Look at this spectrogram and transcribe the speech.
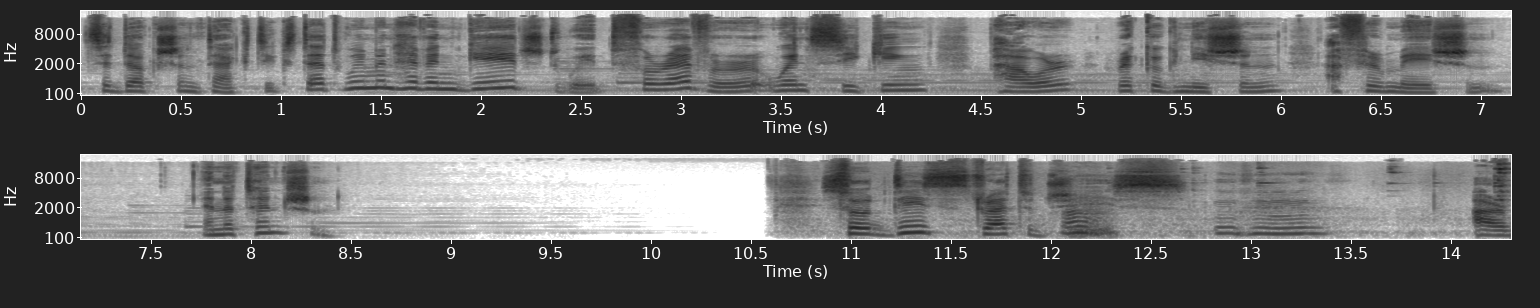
seduction tactics that women have engaged with forever when seeking power, recognition, affirmation, and attention. So these strategies. Mm-hmm are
